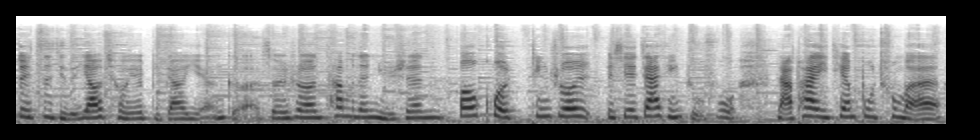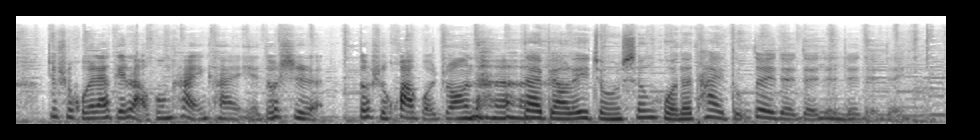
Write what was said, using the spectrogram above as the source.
对自己的要求也比较严格，所以说他们的女生，包括听说一些家庭主妇，哪怕一天不出门，就是回来给老公看一看，也都是都是化过妆的，代表了一种生活的态度。对对对对对对对。那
